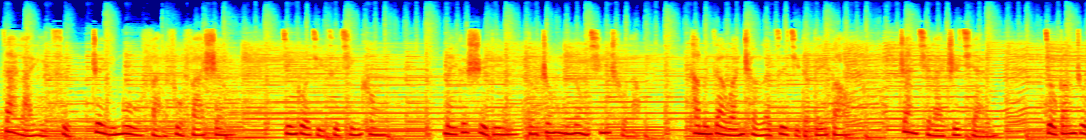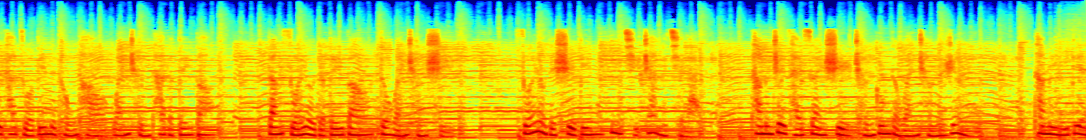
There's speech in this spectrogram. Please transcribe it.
再来一次！”这一幕反复发生，经过几次清空，每个士兵都终于弄清楚了，他们在完成了自己的背包，站起来之前。就帮助他左边的同袍完成他的背包。当所有的背包都完成时，所有的士兵一起站了起来。他们这才算是成功地完成了任务。他们一遍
